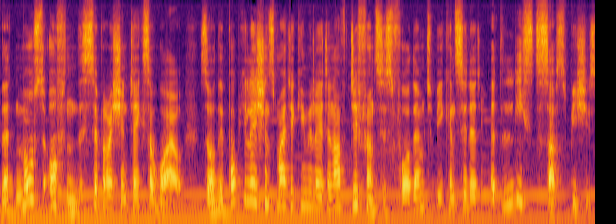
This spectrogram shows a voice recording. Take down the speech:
that most often this separation takes a while, so the populations might accumulate enough differences for them to be considered at least subspecies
